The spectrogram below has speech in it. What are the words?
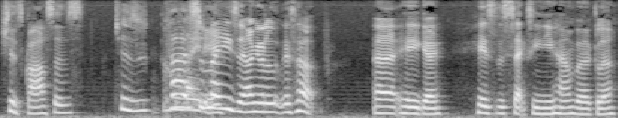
She has glasses. She's cool That's lady. amazing. I'm going to look this up. Uh, here you go. Here's the sexy new hamburglar.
